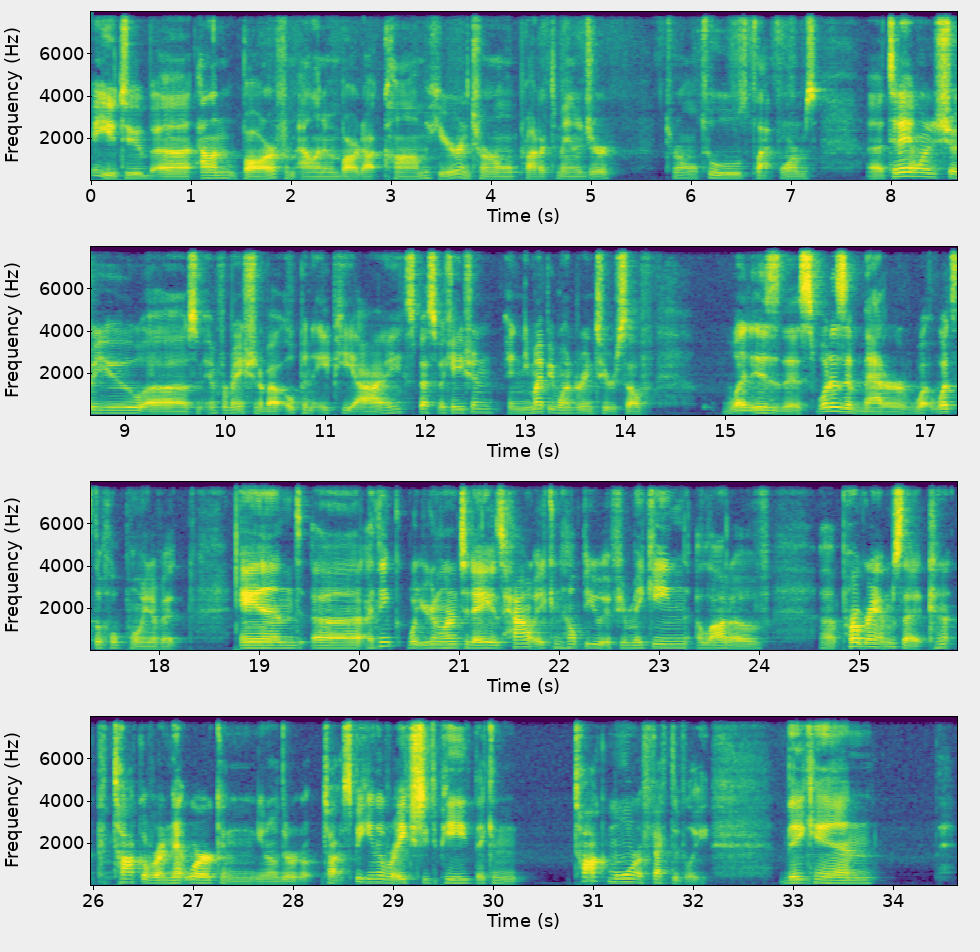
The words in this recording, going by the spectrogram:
Hey YouTube, uh, Alan Barr from alanmbarr.com here, internal product manager, internal tools, platforms. Uh, today I wanted to show you uh, some information about Open API specification, and you might be wondering to yourself, what is this? What does it matter? What, what's the whole point of it? And uh, I think what you're going to learn today is how it can help you if you're making a lot of uh, programs that can, can, talk over a network and you know they're talk, speaking over HTTP. They can talk more effectively. They can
